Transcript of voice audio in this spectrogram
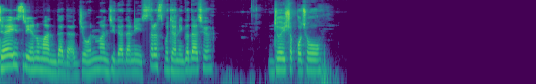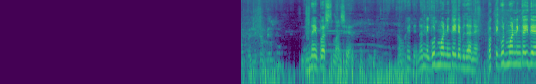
જય શ્રી હનુમાન દાદા. જો હનુમાનજી દાદાની સરસ મજાની ગદા છે. જોઈ શકો છો. નહીં પર્સમાં છે. આમ કહી દે. નંદને ગુડ મોર્નિંગ કહી દે બધાને. ભક્તિ ગુડ મોર્નિંગ કહી દે.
